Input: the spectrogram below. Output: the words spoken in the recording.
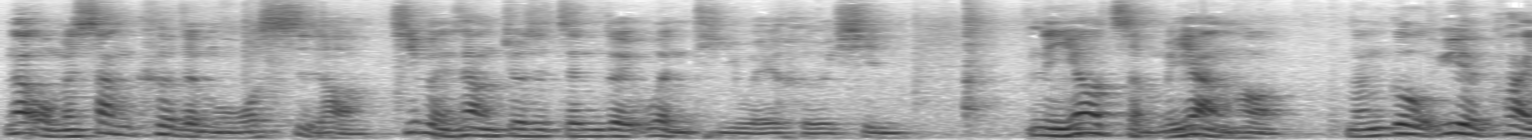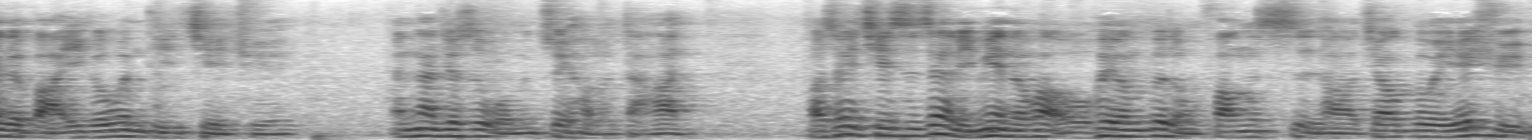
那我们上课的模式哈，基本上就是针对问题为核心，你要怎么样哈，能够越快的把一个问题解决，那就是我们最好的答案，啊，所以其实在里面的话，我会用各种方式哈教各位，也许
